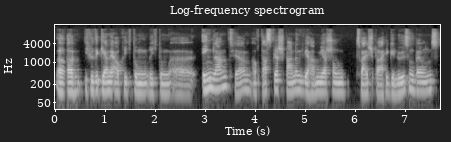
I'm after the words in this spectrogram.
Äh, ich würde gerne auch Richtung, Richtung äh, England, ja, auch das wäre spannend. Wir haben ja schon zweisprachige Lösung bei uns.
